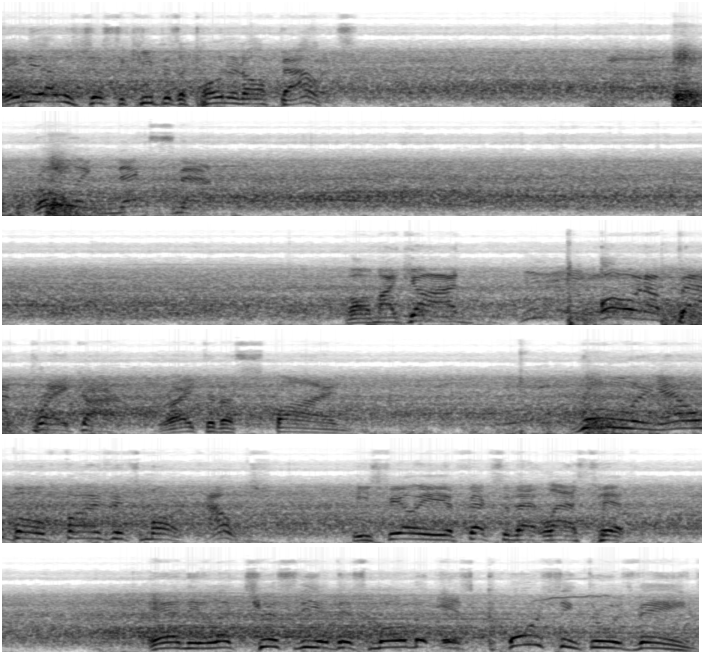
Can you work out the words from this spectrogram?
Maybe that was just to keep his opponent off balance. Rolling neck snap. Oh my God. Oh, and a backbreaker. Right to the spine. Rolling elbow finds its mark. Ouch. He's feeling the effects of that last hit. And the electricity of this moment is coursing through his veins.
